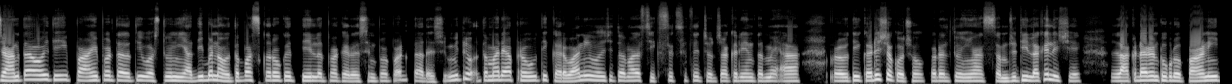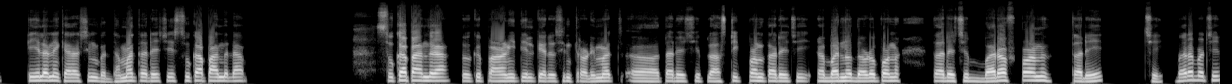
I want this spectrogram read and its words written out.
જાણતા હોય તેવી પાણી પર તરતી વસ્તુની યાદી બનાવો, તપાસ કરો કે તેલ અથવા કેરોસીન પર પણ તરે છે મિત્રો, તમારે આ પ્રવૃત્તિ કરવાની હોય છે, તમારા શિક્ષક સાથે ચર્ચા કરીને તમે આ પ્રવૃત્તિ કરી શકો છો, પરંતુ અહીંયા સમજૂતી લખેલી છે, લાકડાનો ટુકડો પાણી, તેલ અને કેરોસીન બધામાં તરે છે. સૂકા પાંદડા સૂકા પાંદડા, તો કે પાણી, તેલ, કેરોસીન ત્રણેયમાં તરે છે. પ્લાસ્ટિક પણ તરે છે, રબરનો દડો પણ તરે છે, બરફ પણ તરે છે. બરાબર છે?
